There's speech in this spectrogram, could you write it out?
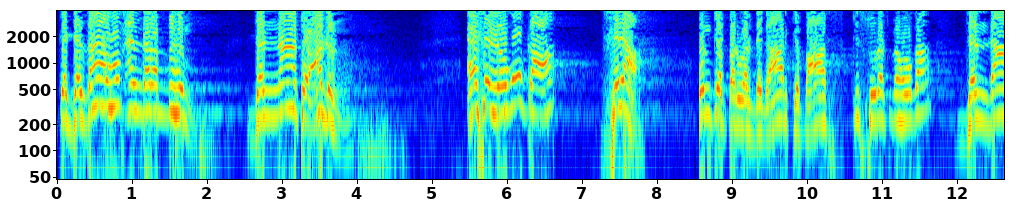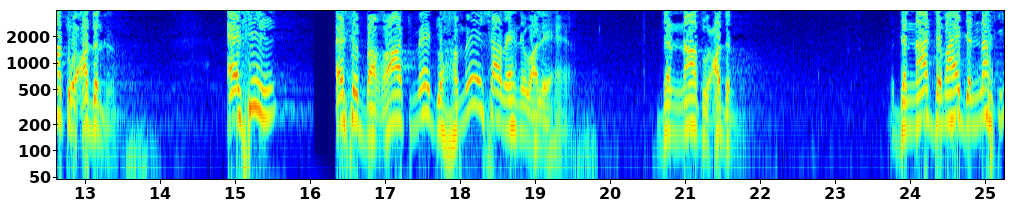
کہ جزا ہوں اندر ابہم جنات عدن۔ ایسے لوگوں کا سلا ان کے پروردگار کے پاس کس صورت میں ہوگا؟ جنات و عدن۔ ایسی، ایسے باغات میں جو ہمیشہ رہنے والے ہیں۔ جنات و عدن۔ جنات جمع ہے جنہ کی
